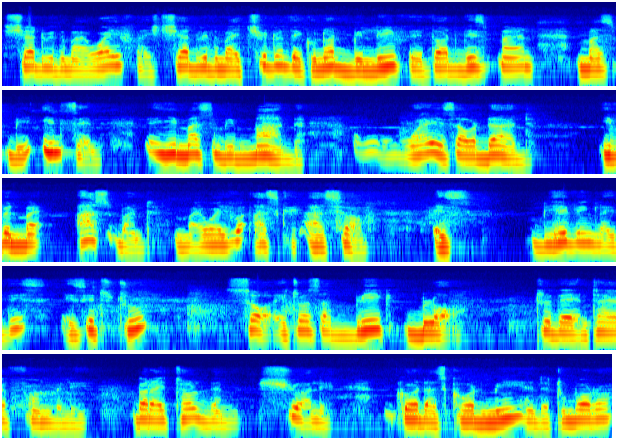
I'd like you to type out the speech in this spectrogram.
shared with my wife. I shared with my children. They could not believe. They thought this man must be insane. He must be mad. Why is our dad, even my husband, my wife asked herself, is behaving like this? Is it true? So it was a big blow to the entire family. But I told them, surely God has called me, and tomorrow,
